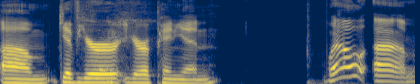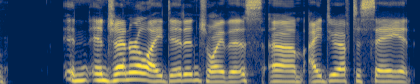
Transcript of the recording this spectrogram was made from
um, give your your opinion? Well, um, in in general, I did enjoy this. Um, I do have to say it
